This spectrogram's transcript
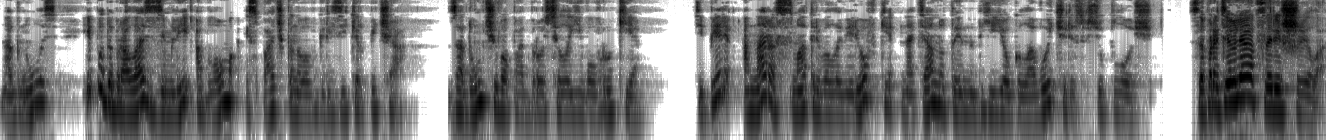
Нагнулась и подобрала с земли обломок испачканного в грязи кирпича. Задумчиво подбросила его в руке. Теперь она рассматривала веревки, натянутые над ее головой через всю площадь. «Сопротивляться решила!»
